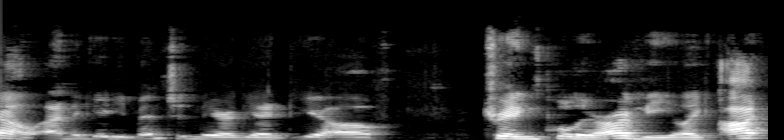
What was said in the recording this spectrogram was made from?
AHL. And again, you mentioned there the idea of trading Puljujarvi. Like I,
